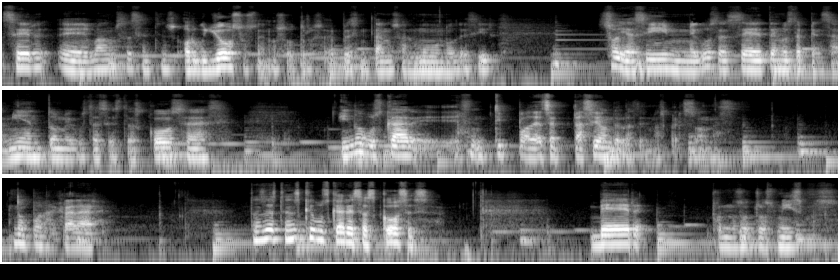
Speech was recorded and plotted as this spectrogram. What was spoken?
ser, eh, vamos a sentirnos orgullosos de nosotros, a presentarnos al mundo, decir, soy así, me gusta ser, tengo este pensamiento, me gustan estas cosas. Y no buscar eh, un tipo de aceptación de las demás personas. No por agradar. Entonces tenemos que buscar esas cosas ver por nosotros mismos,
